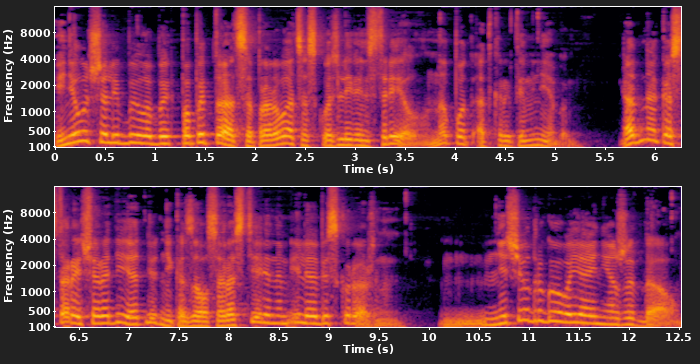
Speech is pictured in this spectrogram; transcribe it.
И не лучше ли было бы попытаться прорваться сквозь ливень стрел, но под открытым небом. Однако старый чародей отнюдь не казался растерянным или обескураженным. Ничего другого я и не ожидал.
